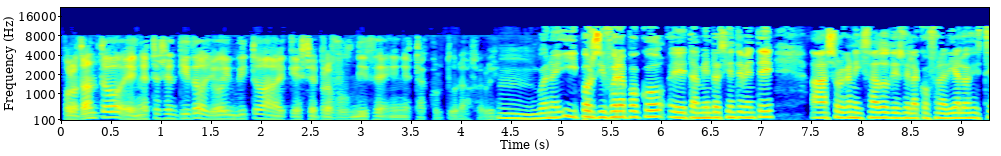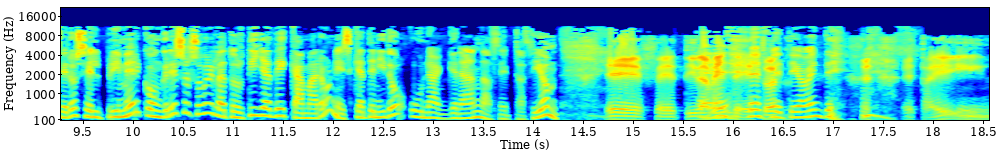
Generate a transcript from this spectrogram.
Por lo tanto, en este sentido, yo invito a que se profundice en estas culturas, José Luis. Mm, Bueno, y por si fuera poco, eh, también recientemente has organizado desde la Cofradía Los Esteros el primer congreso sobre la tortilla de camarones, que ha tenido una gran aceptación. Efectivamente, Eh, esto es- efectivamente. está ahí.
